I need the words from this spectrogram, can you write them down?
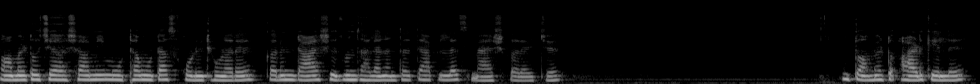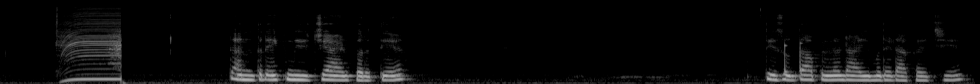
टॉमॅटोच्या अशा मी मोठ्या मोठ्या फोडी ठेवणार आहे. कारण डाळ शिजून झाल्यानंतर ते आपल्याला स्मॅश करायचे. मी टॉमॅटो ॲड केलं. आहे त्यानंतर एक मिरची ॲड करते. आहे तीसुद्धा आपल्याला डाळीमध्ये टाकायची आहे.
